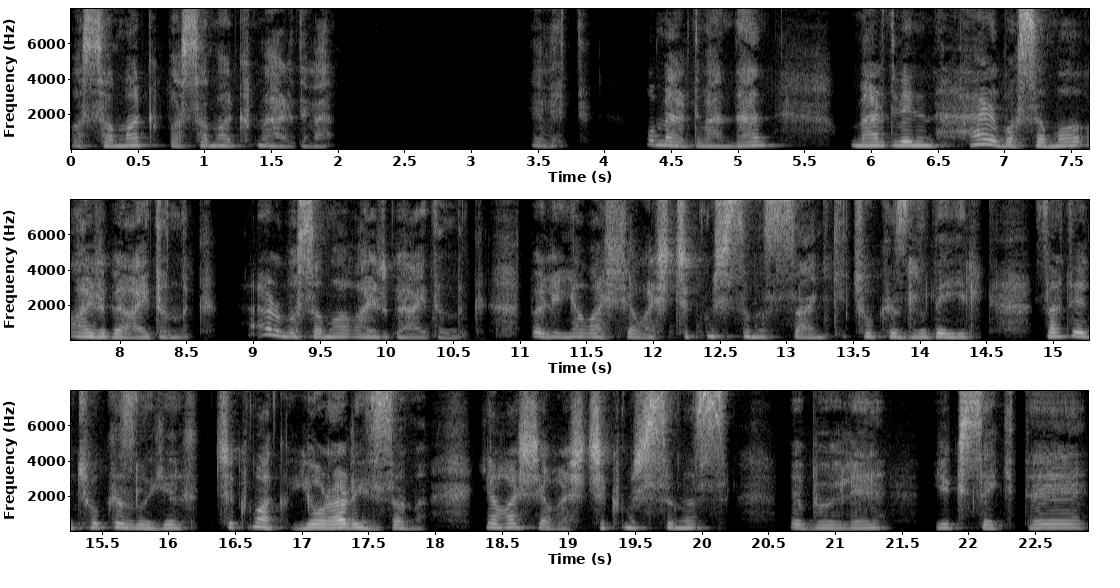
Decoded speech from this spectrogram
basamak basamak merdiven. Evet. O merdivenden merdivenin her basamağı ayrı bir aydınlık. Her basamağı ayrı bir aydınlık. Böyle yavaş yavaş çıkmışsınız sanki. Çok hızlı değil. Zaten çok hızlı çıkmak yorar insanı. Yavaş yavaş çıkmışsınız ve böyle yüksekte,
